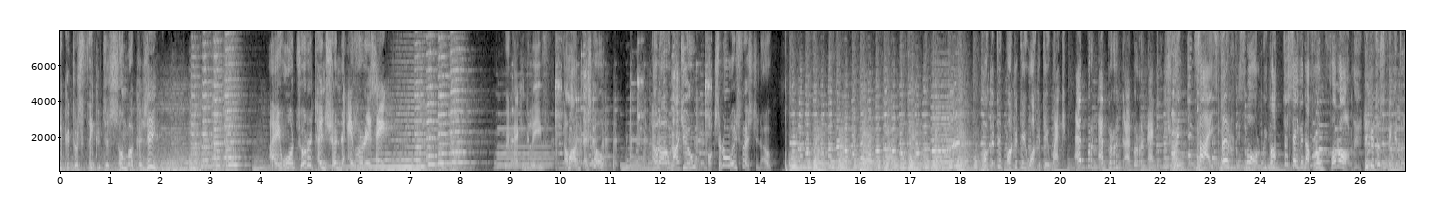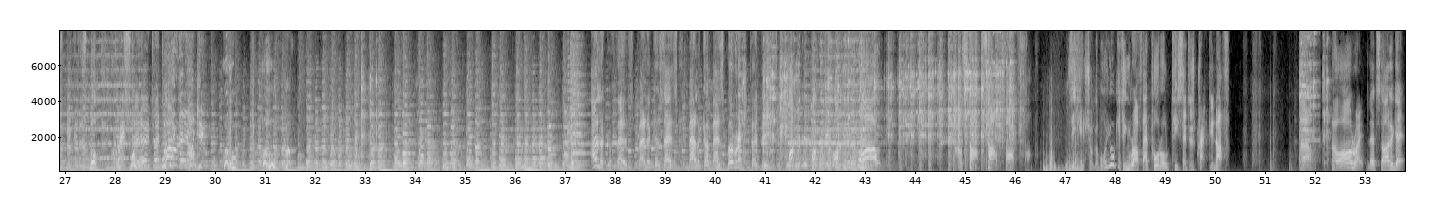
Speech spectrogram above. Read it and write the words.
Higgitus Figgitus Zumba Kazing. I want your attention, everything. We're packing to leave. Come on, let's go. No, no, not you. Books are always first, you know. Pockety, pockety, wockety, whack. Abracadabra, knack. Shrink in size, very small. We got to save enough room for all. Higgitus, figgitus, biggitus, boom. Alakafez, Malakazaz, Malaka Mesmerepides. Pockety, pockety, wockety, wow! Now stop, stop, stop, stop. See here, sugar boy, you're getting rough. That poor old tea set is cracked enough. Now, all right, let's start again.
